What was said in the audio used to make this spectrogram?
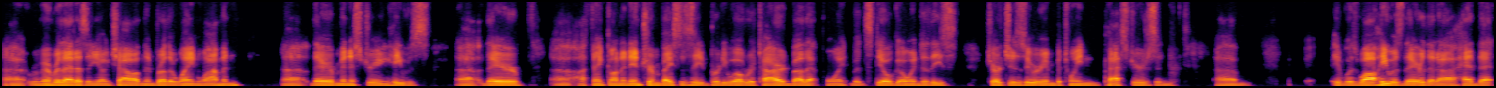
uh, remember that as a young child. And then Brother Wayne Wyman, uh, there ministering, he was uh, there, uh, I think, on an interim basis. He'd pretty well retired by that point, but still going to these churches who were in between pastors. And um, it was while he was there that I had that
